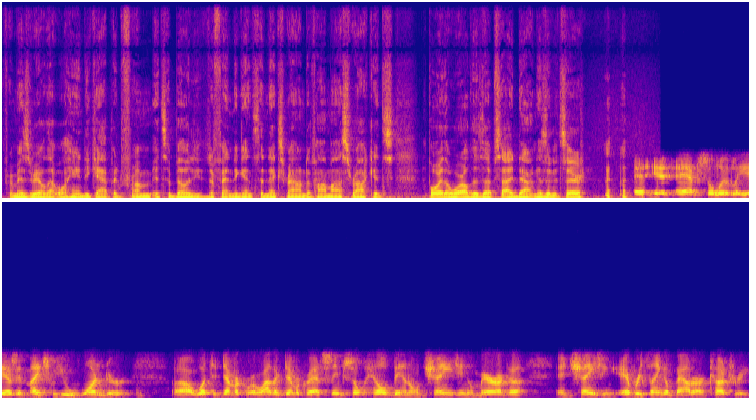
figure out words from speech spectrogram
from Israel that will handicap it from its ability to defend against the next round of Hamas rockets. Boy, the world is upside down, isn't it, sir? it, it absolutely is. It makes you wonder uh, what the Democrat, why the Democrats seem so hell bent on changing America and changing everything about our country.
